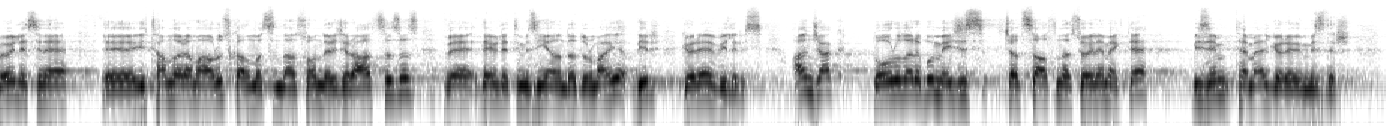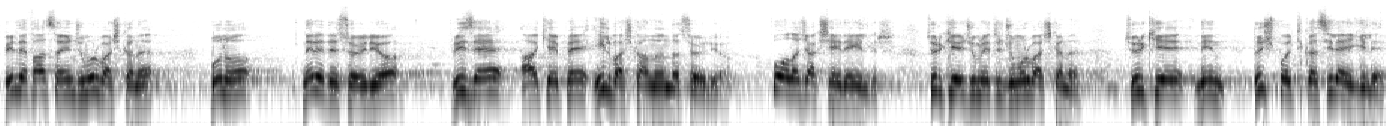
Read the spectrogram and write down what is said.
böylesine e, ithamlara maruz kalmasından son derece rahatsızız ve devletimizin yanında durmayı bir görev biliriz. Ancak doğruları bu meclis çatısı altında söylemek de bizim temel görevimizdir. Bir defa Sayın Cumhurbaşkanı bunu nerede söylüyor? Rize AKP İl Başkanlığında söylüyor. Bu olacak şey değildir. Türkiye Cumhuriyeti Cumhurbaşkanı Türkiye'nin dış politikasıyla ilgili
